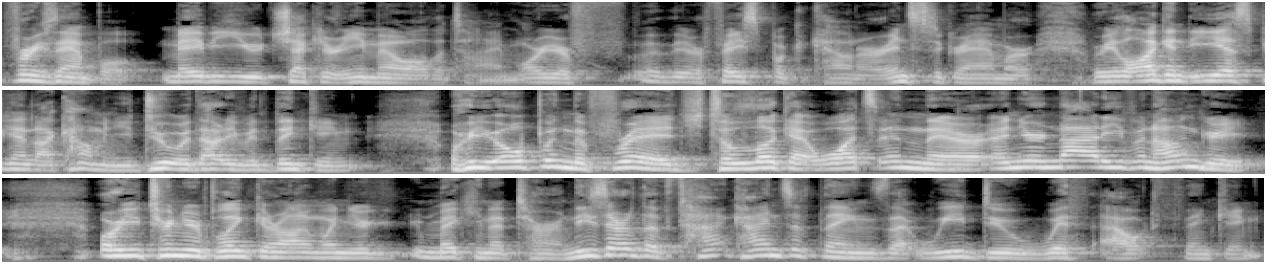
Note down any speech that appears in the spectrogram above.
for example, maybe you check your email all the time, or your your Facebook account, or Instagram, or or you log into ESPN.com and you do it without even thinking, or you open the fridge to look at what's in there and you're not even hungry, or you turn your blinker on when you're making a turn. These are the t- kinds of things that we do without thinking.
